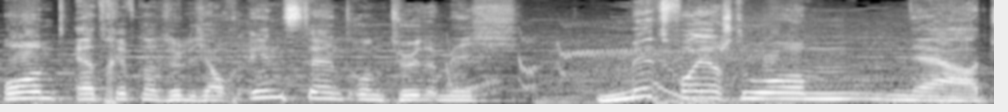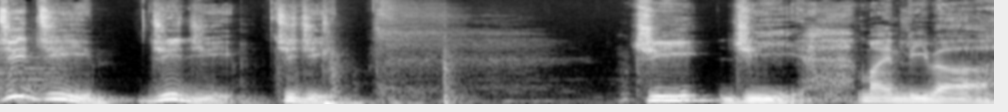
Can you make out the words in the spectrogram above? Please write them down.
Und er trifft natürlich auch instant und tötet mich mit Feuersturm. Ja, GG, GG, GG. GG, mein lieber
